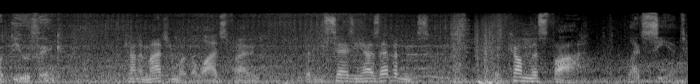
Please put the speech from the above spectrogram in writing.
What do you think? Can't imagine what the lad's found, but he says he has evidence. We've come this far. Let's see it.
